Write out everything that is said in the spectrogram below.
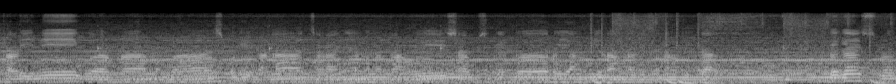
Kali ini gua akan membahas bagaimana caranya mengetahui subscriber yang hilang dari channel kita. Oke guys, sebelum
